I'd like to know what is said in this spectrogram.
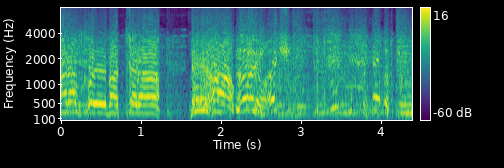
হারাম করে বাচ্চারা বের এই!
